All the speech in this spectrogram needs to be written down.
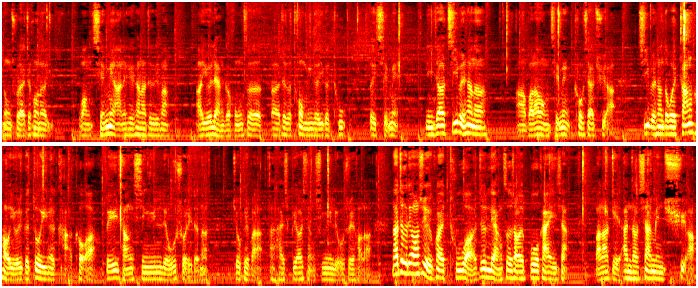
弄出来之后呢，往前面啊，你可以看到这个地方啊，有两个红色的呃，这个透明的一个凸在前面。你知道基本上呢，啊，把它往前面扣下去啊，基本上都会刚好有一个对应的卡扣啊，非常行云流水的呢，就可以把啊，还是不要想行云流水好了。那这个地方是有一块凸啊，就两侧稍微拨开一下，把它给按到下面去啊，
